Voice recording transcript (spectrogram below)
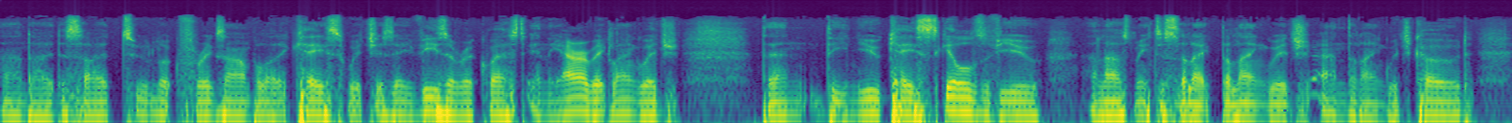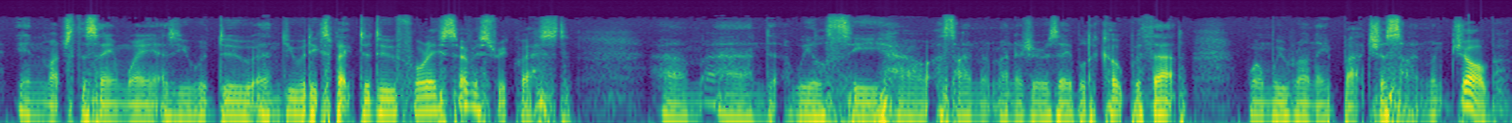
and I decide to look for example at a case which is a visa request in the Arabic language then the new case skills view allows me to select the language and the language code in much the same way as you would do and you would expect to do for a service request. Um, and we'll see how Assignment Manager is able to cope with that when we run a batch assignment job.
